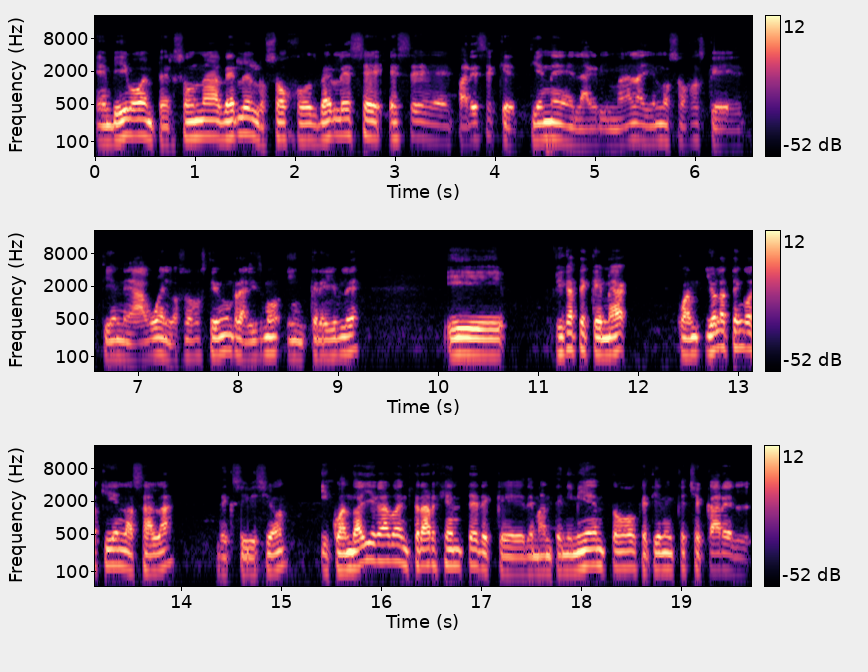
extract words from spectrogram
en vivo, en persona, verle los ojos, verle ese, ese, parece que tiene lagrimal ahí en los ojos, que tiene agua en los ojos, tiene un realismo increíble. Y fíjate que me ha, cuando, yo la tengo aquí en la sala de exhibición y cuando ha llegado a entrar gente de, que, de mantenimiento, que tienen que checar el,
